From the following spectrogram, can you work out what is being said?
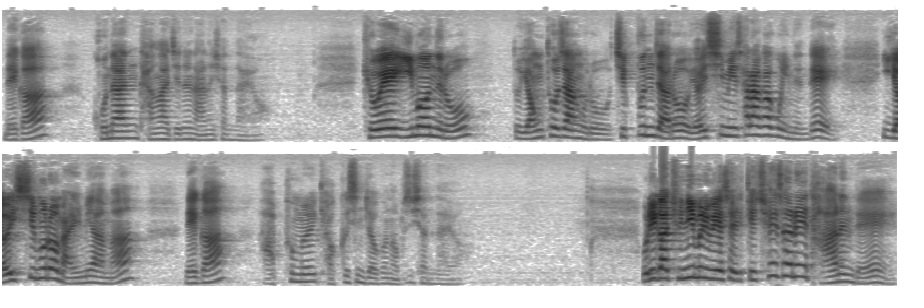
내가 고난 당하지는 않으셨나요? 교회 임원으로 또 영토장으로 직분자로 열심히 살아가고 있는데 이 열심으로 말미암아 내가 아픔을 겪으신 적은 없으셨나요? 우리가 주님을 위해서 이렇게 최선을 다하는데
